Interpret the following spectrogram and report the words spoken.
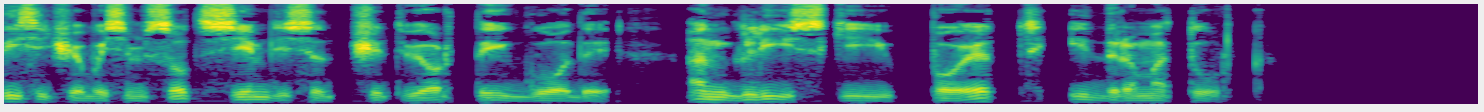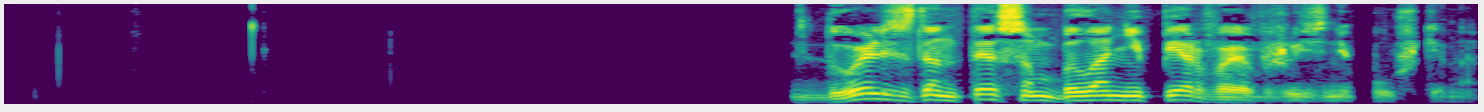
1787-1874 годы. Английский поэт и драматург. Дуэль с Дантесом была не первая в жизни Пушкина.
